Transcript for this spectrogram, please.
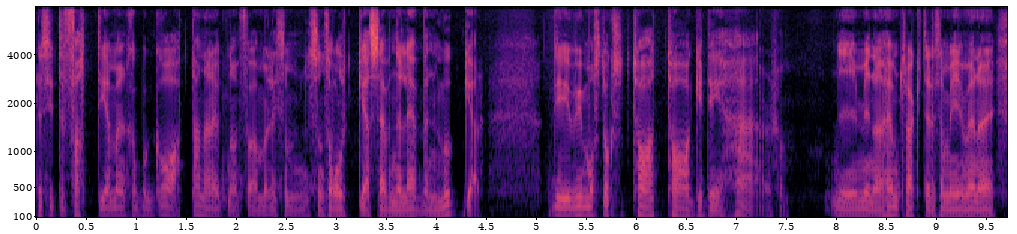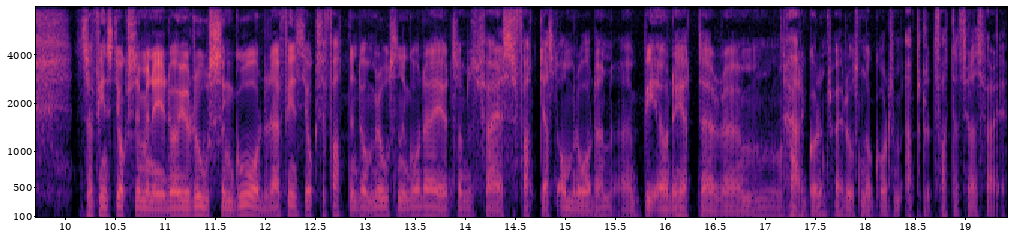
Det sitter fattiga människor på gatan här utanför med liksom, som solkiga 7-Eleven muggar. Vi måste också ta tag i det här. I mina hemtrakter, liksom, jag menar, så finns det också, jag menar, du har ju Rosengård, där finns det också fattigdom. Rosengård är ju ett av Sveriges fattigaste områden. Eh, och det heter um, Herrgården tror jag, Rosengård som är absolut fattigast i hela Sverige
